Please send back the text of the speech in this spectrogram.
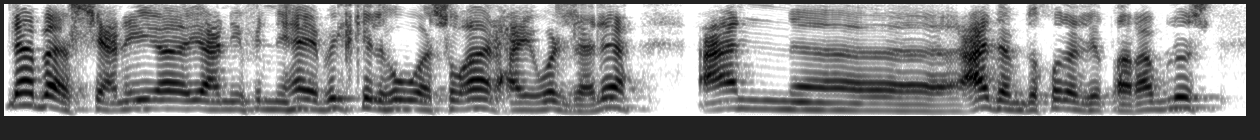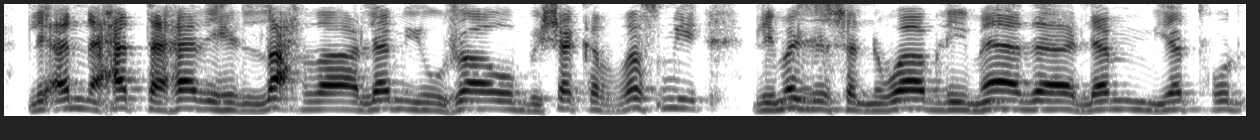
لا بأس يعني يعني في النهاية بالكل هو سؤال حيوجه له عن عدم دخوله لطرابلس لأن حتى هذه اللحظة لم يجاوب بشكل رسمي لمجلس النواب لماذا لم يدخل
